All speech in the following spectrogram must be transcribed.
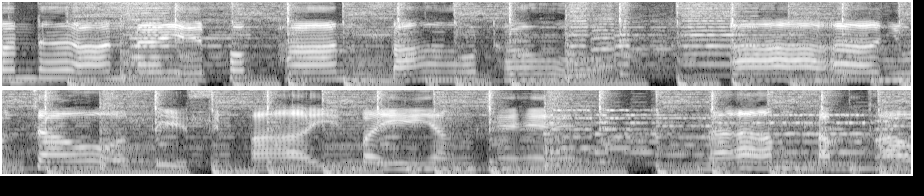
บันดาลได้พบผ่านสาวเท่า อายุเจ้าสี่สิบปลายไปยังแหงงามตำเท่า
